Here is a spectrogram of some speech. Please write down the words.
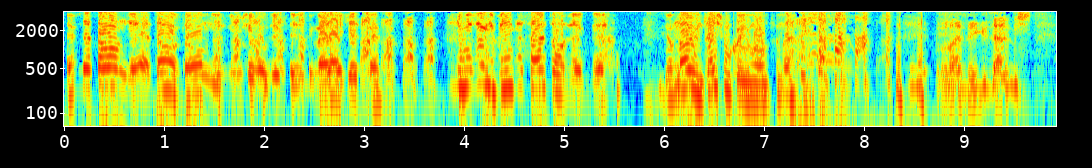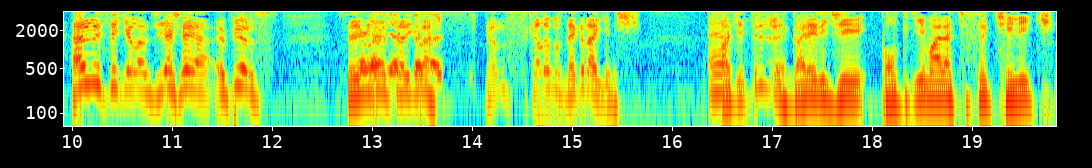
Hem de tamam diyor. He, tamam tamam diyor yumuşak olacak seninki merak etme. Kimi diyor ki benimki sert olacak diyor. Diyorum ne yapayım taş mı koyayım altına? Ulan ne güzelmiş. Her meslek yalancı yaşa ya. Öpüyoruz. Sevgiler Yalan, iyi saygılar. akşamlar. Yalnız skalamız ne kadar geniş. evet. Fark ettiniz mi? Galerici, koltuk imalatçısı, çelik.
